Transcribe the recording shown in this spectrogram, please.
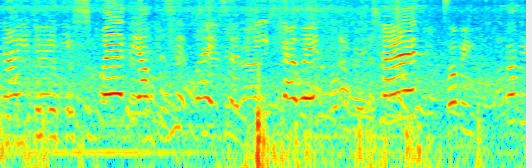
now you're doing your square the opposite way, so keep going, turn, Bobby. Bobby.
